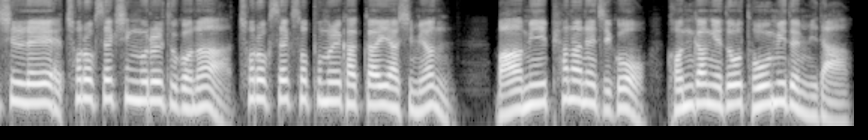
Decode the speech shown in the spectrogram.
실내에 초록색 식물을 두거나 초록색 소품을 가까이 하시면 마음이 편안해지고 건강에도 도움이 됩니다.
